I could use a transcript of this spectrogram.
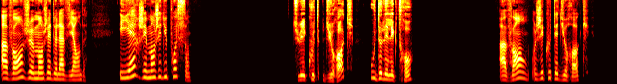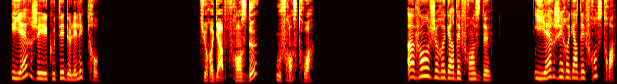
Avant, je mangeais de la viande. Hier, j'ai mangé du poisson. Tu écoutes du rock ou de l'électro? Avant, j'écoutais du rock. Hier, j'ai écouté de l'électro. Tu regardes France 2 ou France 3 Avant, je regardais France 2. Hier, j'ai regardé France 3.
